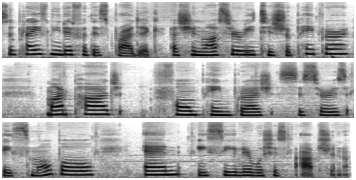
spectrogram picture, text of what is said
Supplies needed for this project. A chinoiserie tissue paper, Mod Podge, foam paintbrush, scissors, a small bowl, and a sealer which is optional.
